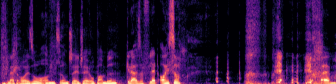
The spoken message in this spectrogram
Flat Euso und, und JJ O'Bumble. Genau, also Flat Euso. ähm,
